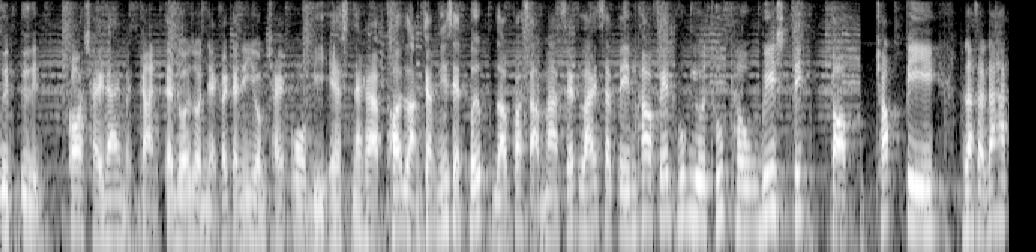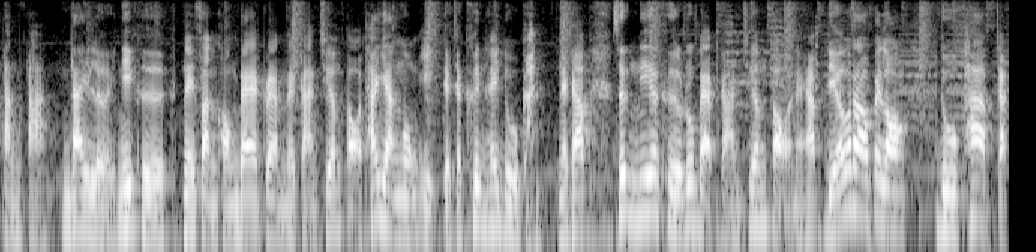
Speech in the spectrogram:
อื่น ๆ ก็ใช้ได้เหมือนกัน แต่โดยส่วนใหญ่ก็จะนิยมใช้ OBS นะครับพอหลังจากนี้เสร็จปุ๊บเราก็สามารถเซตไลฟ์สตรีมเข้า Facebook YouTube Twitch TikTok Shopee Lazada ต่างๆ ได้เลยนี่คือในฝั่งของไดอะแกรมในการเชื่อมต่อ ถ้ายังงงอีกเดี๋ยวจะขึ้นให้ดูกันนะครับ ซึ่งนี่ก็คือรูปแบบการเชื่อมต่อนะครับ เดี๋ยวเราไปลองดูภาพจาก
